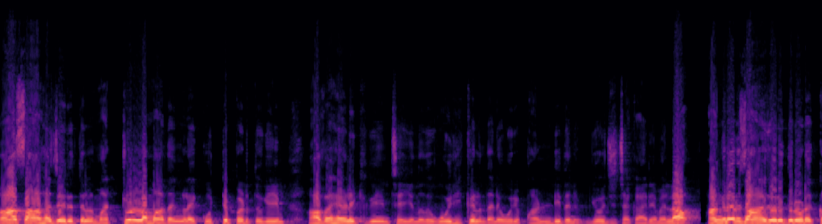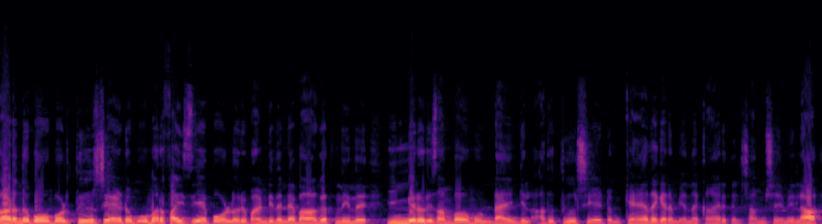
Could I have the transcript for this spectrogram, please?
ആ സാഹചര്യത്തിൽ മറ്റുള്ള മതങ്ങളെ കുറ്റപ്പെടുത്തുകയും അവഹേളിക്കുകയും ചെയ്യുന്നത് ഒരിക്കലും തന്നെ ഒരു പണ്ഡിതനും യോജിച്ച കാര്യമല്ല. അങ്ങനെ ഒരു സാഹചര്യത്തിലൂടെ കടന്നു പോകുമ്പോൾ തീർച്ചയായിട്ടും ഉമർ ഫൈസിയെ പോലുള്ള ഒരു പണ്ഡിതന്റെ ഭാഗത്ത് നിന്ന് ഇങ്ങനൊരു സംഭവം ഉണ്ടായെങ്കിൽ അത് തീർച്ചയായിട്ടും ഖേദകരം എന്ന കാര്യത്തിൽ സംശയമില്ല.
